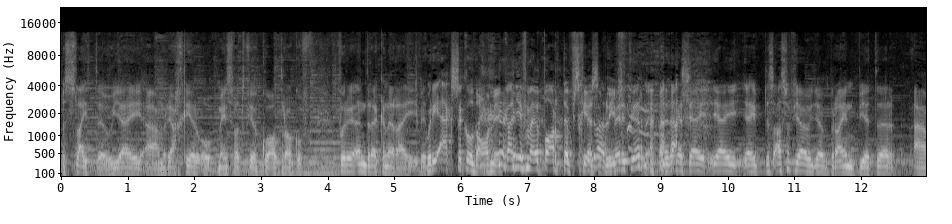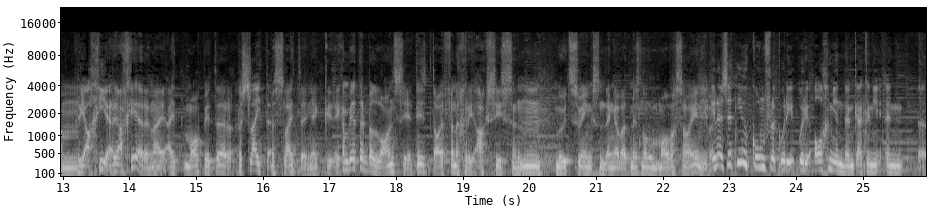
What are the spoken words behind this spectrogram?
besluite, hoe jy um, reageer op mense wat vir jou kwaad raak of vir jou indruk in 'n ry, jy weet. Hoorie ek sukkel daarmee. Kan jy vir my 'n paar tips gee jy wat, asseblief? Mediteer net. Want die ding is jy jy jy dis asof jou jou brein beter ehm um, Reageer. reageer en hy hy maak beter Besluite. besluite en jy jy kan beter balans hê. Jy het nie daai vinnige reaksies en mm. mood swings en dinge wat mens normaalweg sou hê nie. En is dit nie 'n konflik oor die oor die algemeen dink ek in die in uh,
